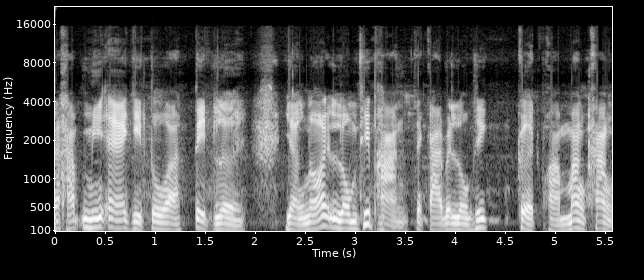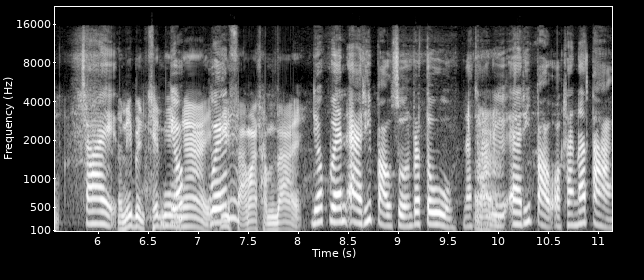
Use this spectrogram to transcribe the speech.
นะครับ มีแอร์กี่ตัวติดเลย อย่างน้อยลมที่ผ่านจะกลายเป็นลมที่ เกิดความมั่งคั่ง ใช่ อันนี้เป็นเคล็ดง่ายยกเว้ๆนที่สามารถทำได้ ยกเว้นแอร์ที่เป่าสวนประตูนะคะอ่าหรือแอร์ที่เป่าออกทางหน้าต่าง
